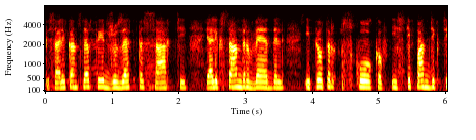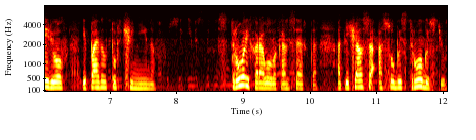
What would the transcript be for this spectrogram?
Писали концерты и Джузеппе Сарти, и Александр Ведель, и Петр Скоков, и Степан Дегтярев, и Павел Турчининов. Строй хорового концерта отличался особой строгостью.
